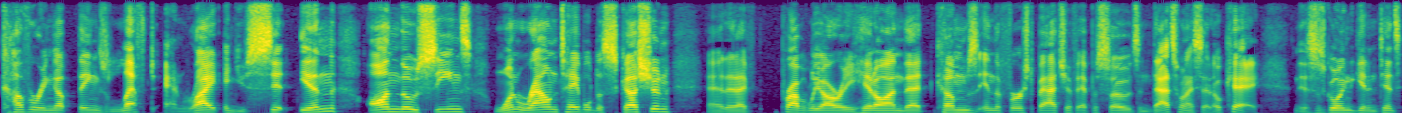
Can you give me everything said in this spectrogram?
covering up things left and right, and you sit in on those scenes. One roundtable discussion uh, that I've probably already hit on that comes in the first batch of episodes, and that's when I said, okay, this is going to get intense.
